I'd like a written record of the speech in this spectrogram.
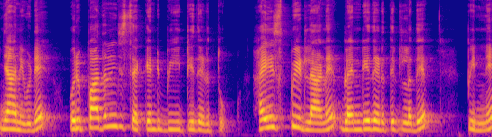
ഞാനിവിടെ ഒരു പതിനഞ്ച് സെക്കൻഡ് ബീറ്റ് ചെയ്തെടുത്തു. ഹൈ സ്പീഡിലാണ് ബ്ലെൻഡ് ചെയ്തെടുത്തിട്ടുള്ളത്. പിന്നെ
